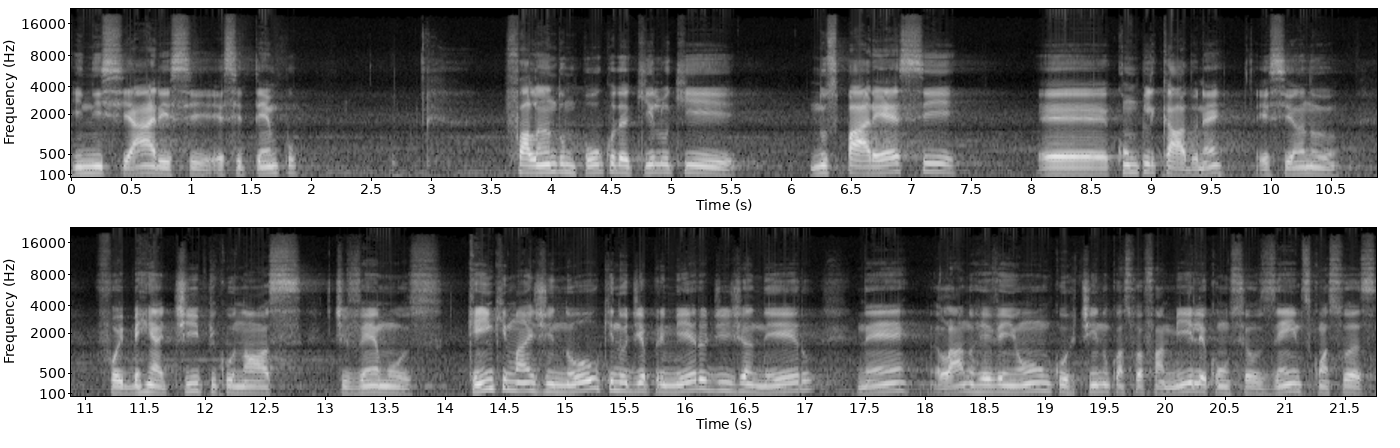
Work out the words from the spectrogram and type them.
iniciar esse, esse tempo falando um pouco daquilo que nos parece é, complicado, né? Esse ano foi bem atípico, nós tivemos quem que imaginou que no dia 1 de janeiro, né, lá no Réveillon, curtindo com a sua família, com os seus entes, com, as suas,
